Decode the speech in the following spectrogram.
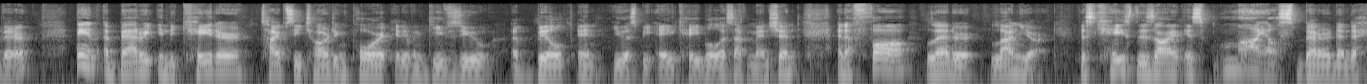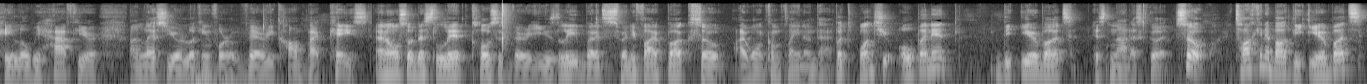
there. And a battery indicator, Type-C charging port. It even gives you a built-in USB-A cable, as I've mentioned, and a faux leather lanyard. This case design is miles better than the Haylou we have here, unless you're looking for a very compact case. And also this lid closes very easily, but it's 25 bucks, so I won't complain on that. But once you open it, the earbuds is not as good. So talking about the earbuds,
